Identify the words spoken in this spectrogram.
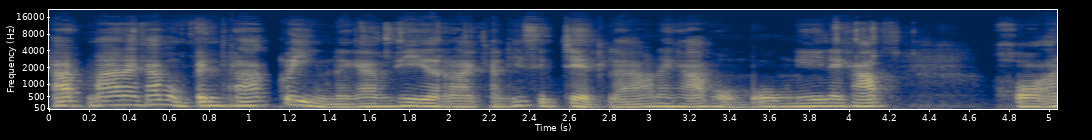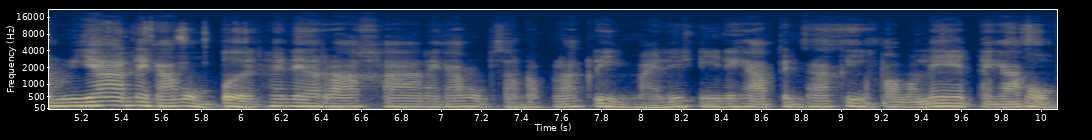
ถัดมานะครับผมเป็นพระกริ่งนะครับพี่รายการที่ 17 แล้วนะครับ ผมองค์นี้นะครับขออนุญาตนะครับ ผมเปิดให้ในราคานะครับ ผมสำหรับพระกริ่งหมายเลขนี้นะครับ เป็นพระกริ่งปาวเลศนะครับ ผม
